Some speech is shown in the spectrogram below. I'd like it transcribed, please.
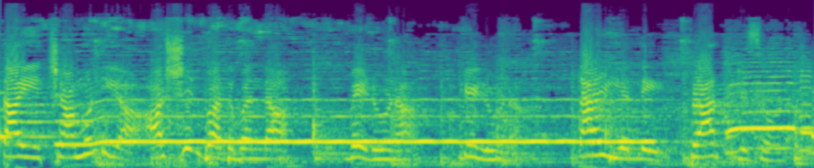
ತಾಯಿ ಚಾಮುಂಡಿಯ ಆಶೀರ್ವಾದವನ್ನ ಬೇಡೋಣ, ಕೇಳೋಣ. ತಾಯಿಯಲ್ಲಿ ಪ್ರಾರ್ಥಿಸೋಣ.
